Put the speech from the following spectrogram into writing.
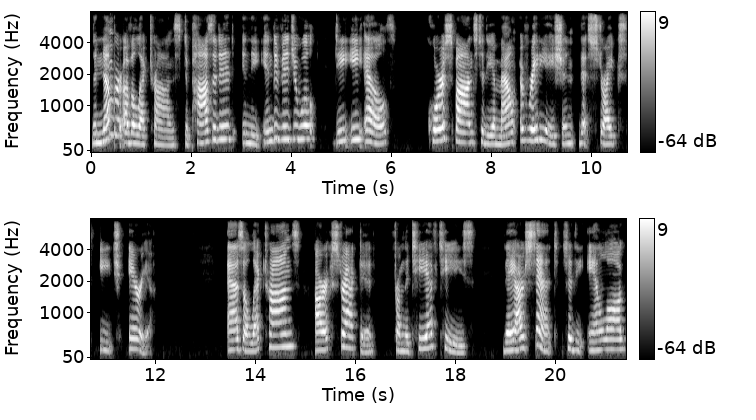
The number of electrons deposited in the individual DELs corresponds to the amount of radiation that strikes each area. As electrons are extracted from the TFTs, they are sent to the analog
